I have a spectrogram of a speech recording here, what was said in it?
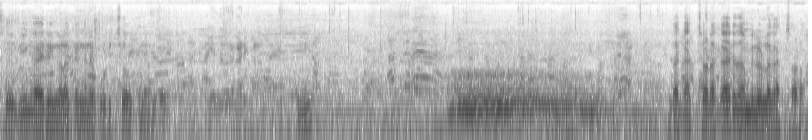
ചെവിയും കാര്യങ്ങളൊക്കെ ഇങ്ങനെ പിടിച്ചു നോക്കുന്നുണ്ട്. എന്താ കച്ചവടക്കാർ തമ്മിലുള്ള കച്ചവടം.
